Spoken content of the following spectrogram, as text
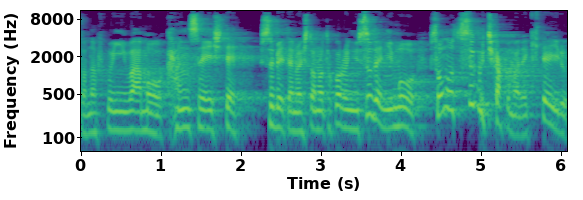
その福音はもう完成して、すべての人のところにすでにもうそのすぐ近くまで来ている。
